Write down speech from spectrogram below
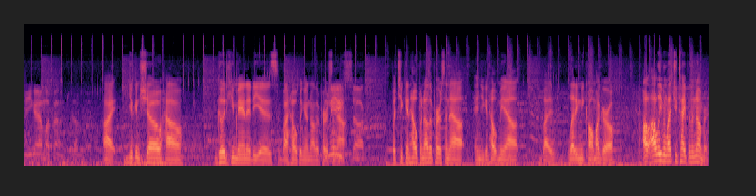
And you can have my phone. All right. You can show how good humanity is by helping another person Humanity out. sucks. But you can help another person out, and you can help me out by letting me call my girl. I'll, I'll even let you type in the number.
